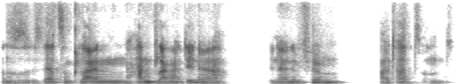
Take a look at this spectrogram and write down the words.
also er hat so einen kleinen Handlanger, den er, den er in dem Film halt hat. Und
